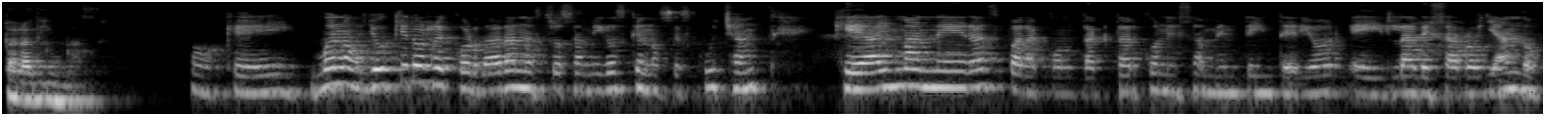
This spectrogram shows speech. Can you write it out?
paradigmas. Ok, bueno, yo quiero recordar a nuestros amigos que nos escuchan que hay maneras para contactar con esa mente interior e irla desarrollando.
